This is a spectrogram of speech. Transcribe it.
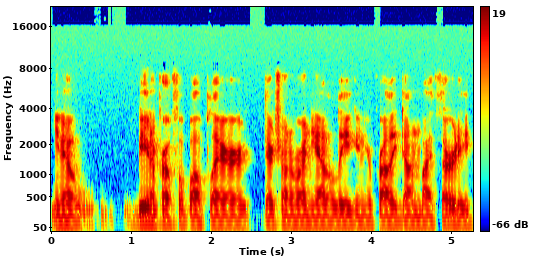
you know, being a pro football player, they're trying to run you out of the league, and you're probably done by 30.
